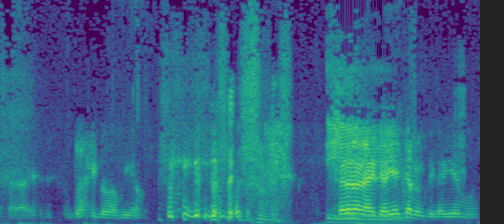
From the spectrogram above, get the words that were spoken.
O sea, es un clásico mío. Perdona, te había interrumpido, Guillermo.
